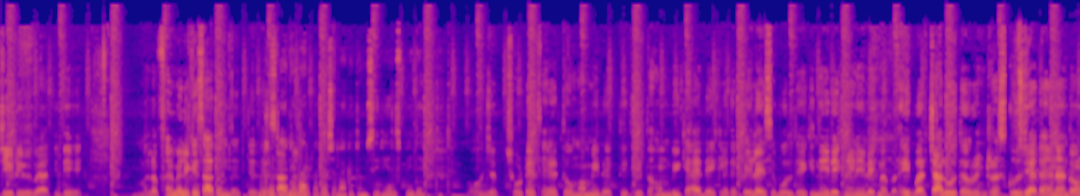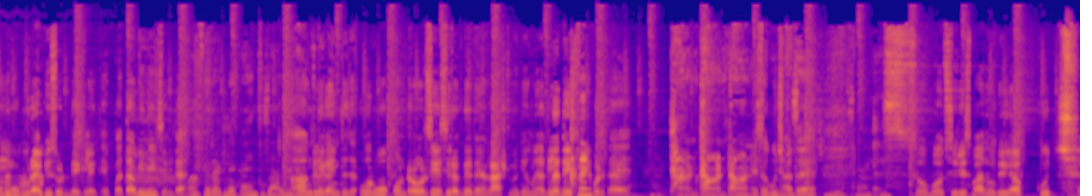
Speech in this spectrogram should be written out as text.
जी टी पे आती थी। मतलब फैमिली के साथ हम देखते थे साथ में बार पता चला कि तुम सीरियल्स भी देखते थे। वो जब छोटे थे तो मम्मी देखती थी तो हम भी क्या है देख लेते। पहले ऐसे बोलते कि नहीं देखना नहीं देखना पर एक बार चालू होता है और इंटरेस्ट घुस जाता है ना तो हम वो पूरा एपिसोड देख लेते पता भी नहीं चलता। और फिर अगले का इंतज़ार हाँ अगले का इंतज़ार और वो कॉन्ट्रोवर्सी ऐसी रख देते हैं लास्ट में कि हमें अगला देखना ही पड़ता है। ठान ठान ठान ऐसा कुछ आता है. सो बहुत सीरियस बात हो गई। अब कुछ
